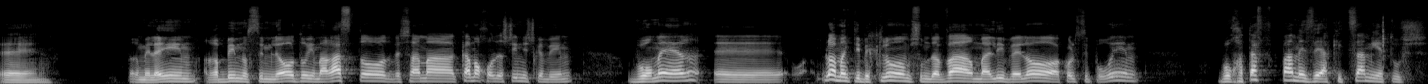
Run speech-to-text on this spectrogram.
אה, רבים נוסעים להודו עם הרסטות, ושם כמה חודשים נשכבים. והוא אומר, אה, לא האמנתי בכלום, שום דבר, מה לי ולא, הכל סיפורים. והוא חטף פעם איזה עקיצה מיתוש.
